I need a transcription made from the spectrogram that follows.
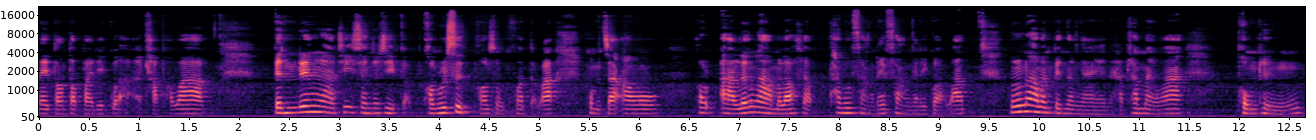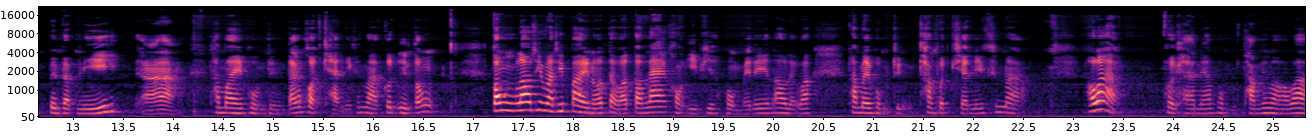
ในตอนต่อไปดีกว่าครับ เพราะว่าเป็นเรื่องราวที่เซนซิทีฟกับความรู้สึกพอสมควรแต่ว่าผมจะเอาอ่าเรื่องราวมาแล้วกับท่านผู้ฟังได้ฟังกันดีกว่าว่า เรื่องราวมันเป็นยังไงนะครับทำไมว่าผมถึงเป็นแบบนี้ อ่าทำไมผมถึงตั้งพอดแคสต์นี้ขึ้นมา คนอื่นต้อง ต้องเล่าที่มาที่ไปเนาะ แต่ว่าตอนแรกของ EP ผมไม่ได้เล่าเลยว่าทำไมผมถึงทำพอดแคสต์นี้ขึ้นมา เพราะว่าพอดแคสต์นี้ผมทำขึ้นมาว่า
